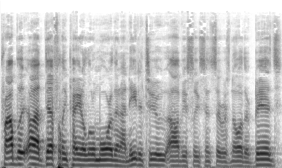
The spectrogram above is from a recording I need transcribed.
probably, I definitely paid a little more than I needed to, obviously, since there was no other bids.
